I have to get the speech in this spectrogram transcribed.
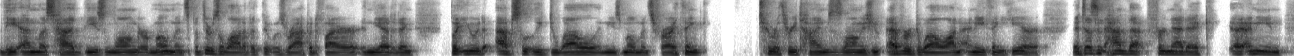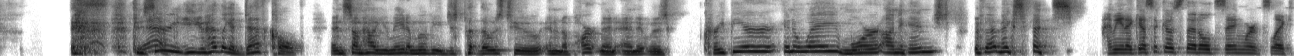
the endless had these longer moments but there was a lot of it that was rapid fire in the editing. But you would absolutely dwell in these moments for i think two or three times as long as you ever dwell on anything here. It doesn't have that frenetic i mean considering you you had like a death cult and somehow you made a movie just put those two in an apartment and it was creepier in a way more unhinged if that makes sense I mean, I guess it goes to that old saying where it's like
